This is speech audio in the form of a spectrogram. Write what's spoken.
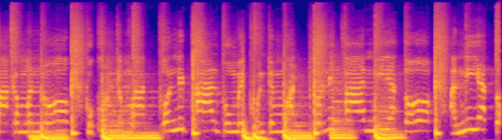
พากมโนผู้ควรกำมัดผลนิพพานผู้ไม่ควรกำมัดผลนิพพานนิยโตอันนิยโต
